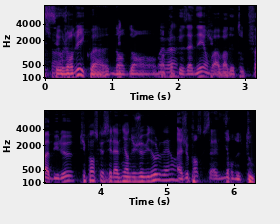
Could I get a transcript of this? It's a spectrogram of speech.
c'est hein. aujourd'hui quoi. Dans, dans, Ouais, dans voilà. quelques années, on Tu- va avoir des trucs fabuleux. Tu penses que c'est l'avenir du jeu vidéo, le VR Ah, je pense que c'est l'avenir de tout.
